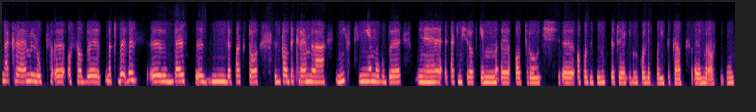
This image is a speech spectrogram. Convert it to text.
na Kreml lub e, osoby, znaczy bez, e, bez de facto zgody Kremla nikt nie mógłby takim środkiem otruć opozycjonisty czy jakiegokolwiek polityka w, w Rosji. Więc,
